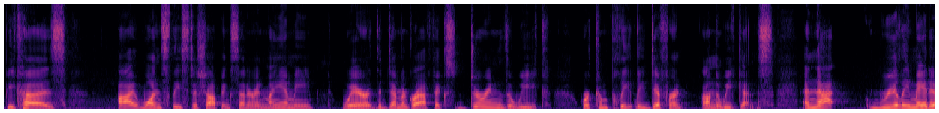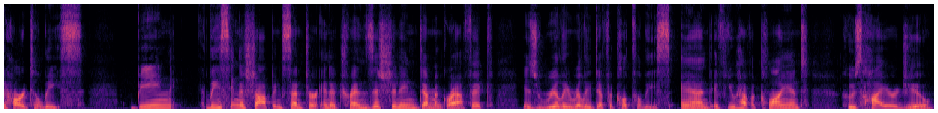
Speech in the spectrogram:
Because I once leased a shopping center in Miami where the demographics during the week were completely different on the weekends. And that really made it hard to lease. Being leasing a shopping center in a transitioning demographic is really, really difficult to lease. And if you have a client who's hired you,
